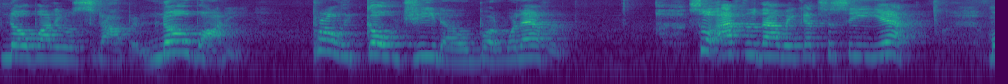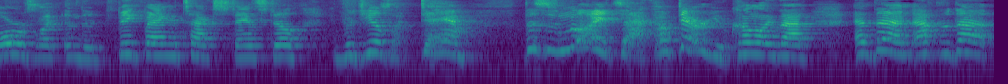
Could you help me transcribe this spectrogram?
nobody would stop him. Nobody. Probably Gogeta, but whatever. So after that, we get to see, yeah, Moro's like in the Big Bang attack standstill. Vegeta's like, damn, this is my attack, how dare you, kind of like that. And then after that,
